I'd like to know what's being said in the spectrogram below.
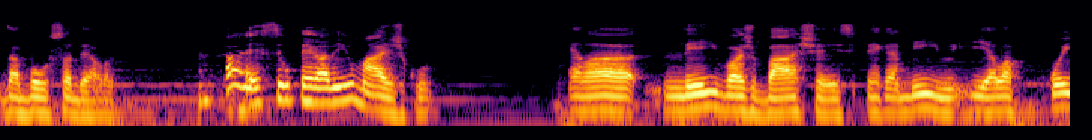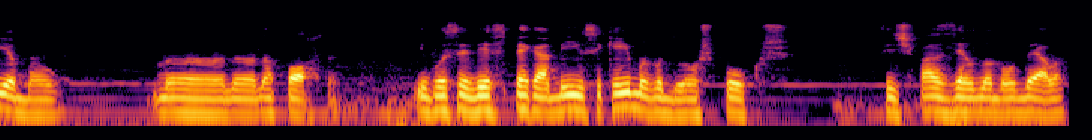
da bolsa dela. Parece um pergaminho mágico. Ela lê em voz baixa esse pergaminho e ela põe a mão na, na, na porta. E você vê esse pergaminho se queimando aos poucos, se desfazendo na mão dela.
